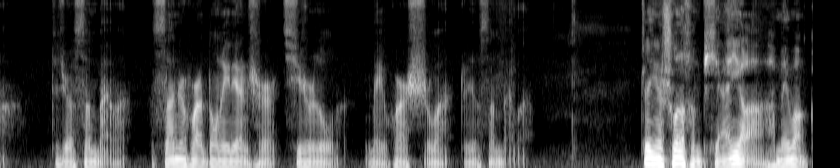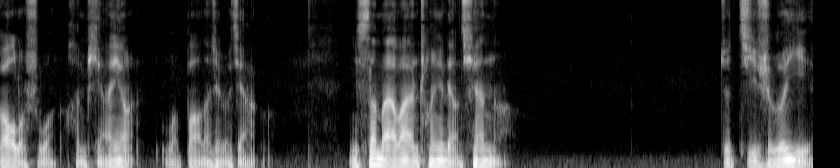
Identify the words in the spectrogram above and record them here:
啊，这就是三百万，三十块动力电池七十度的，每块十万，这就三百万。这已经说的很便宜了，还没往高了说，很便宜了。我报的这个价格，你三百万乘以两千呢，这几十个亿，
